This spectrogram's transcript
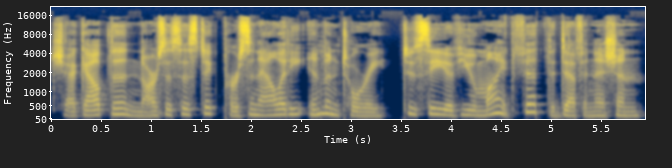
check out the Narcissistic Personality Inventory to see if you might fit the definition.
